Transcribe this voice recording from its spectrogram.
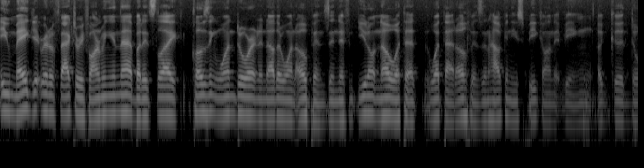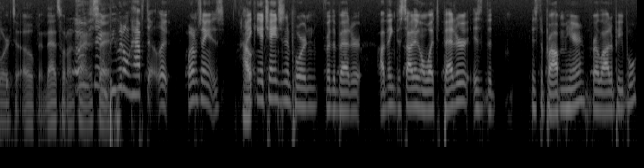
you may get rid of factory farming in that, but it's like closing one door and another one opens. And if you don't know what that what that opens, then how can you speak on it being a good door to open? That's what I'm I'm trying to say. People don't have to look. What I'm saying is How making a change is important for the better. I think deciding on what's better is the is the problem here for a lot of people.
